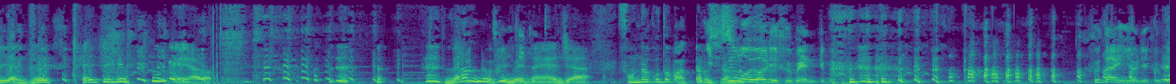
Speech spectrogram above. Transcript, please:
いや、絶対的な不便やろ。何の不便なんや、じゃあ。そんな言葉あったのい知らなかったつもより不便ってこと。普段より不便。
